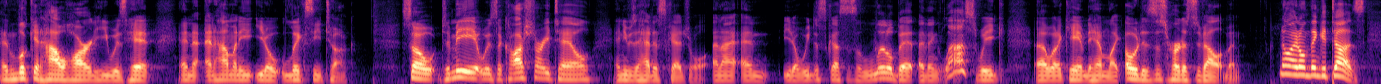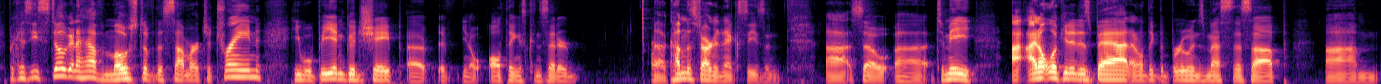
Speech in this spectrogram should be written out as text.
And look at how hard he was hit and, and how many, you know, licks he took. So to me, it was a cautionary tale, and he was ahead of schedule. And I and you know we discussed this a little bit, I think last week uh, when it came to him, like, oh, does this hurt his development? No, I don't think it does because he's still going to have most of the summer to train. He will be in good shape, uh, if you know all things considered uh, come the start of next season. Uh, so uh, to me, I, I, don't look at it as bad. I don't think the Bruins messed this up. Um,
